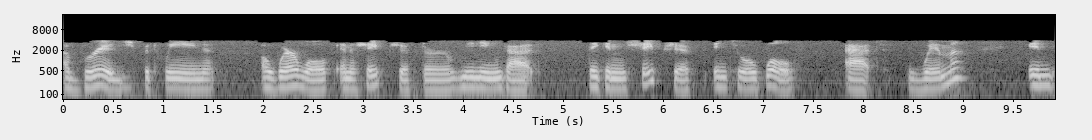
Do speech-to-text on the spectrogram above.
a bridge between a werewolf and a shapeshifter, meaning that they can shapeshift into a wolf at whim. In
